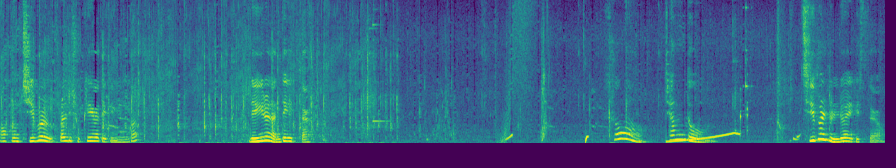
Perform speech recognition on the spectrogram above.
아, 그럼 집을 빨리 좋게 해야 되겠는걸? 내일은 안 되겠다. 숭어, 참돔. 집을 늘려야겠어요.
